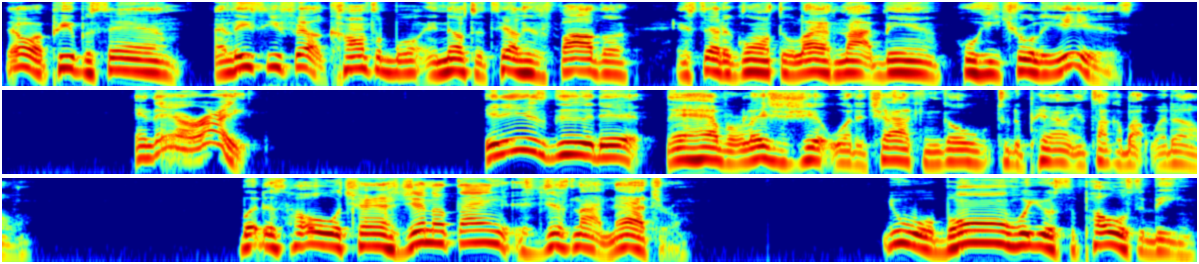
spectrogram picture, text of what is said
There were people saying at least he felt comfortable enough to tell his father instead of going through life not being who he truly is. And they are right. It is good that they have a relationship where the child can go to the parent and talk about whatever. But this whole transgender thing is just not natural. You were born who you were supposed to be.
